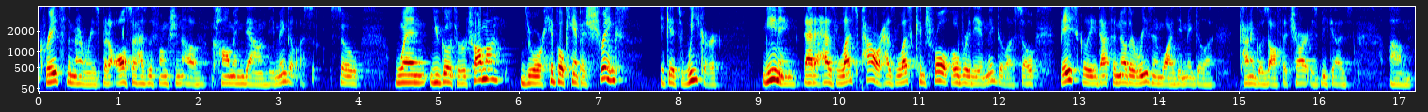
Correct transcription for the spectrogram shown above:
creates the memories, but it also has the function of calming down the amygdala. So, so when you go through a trauma, your hippocampus shrinks, it gets weaker, meaning that it has less power, has less control over the amygdala. So basically, that's another reason why the amygdala kind of goes off the chart is because um,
